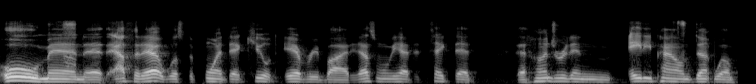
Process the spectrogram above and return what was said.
oh man, that after that was the point that killed everybody. That's when we had to take that that hundred and eighty pound dump. Well,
